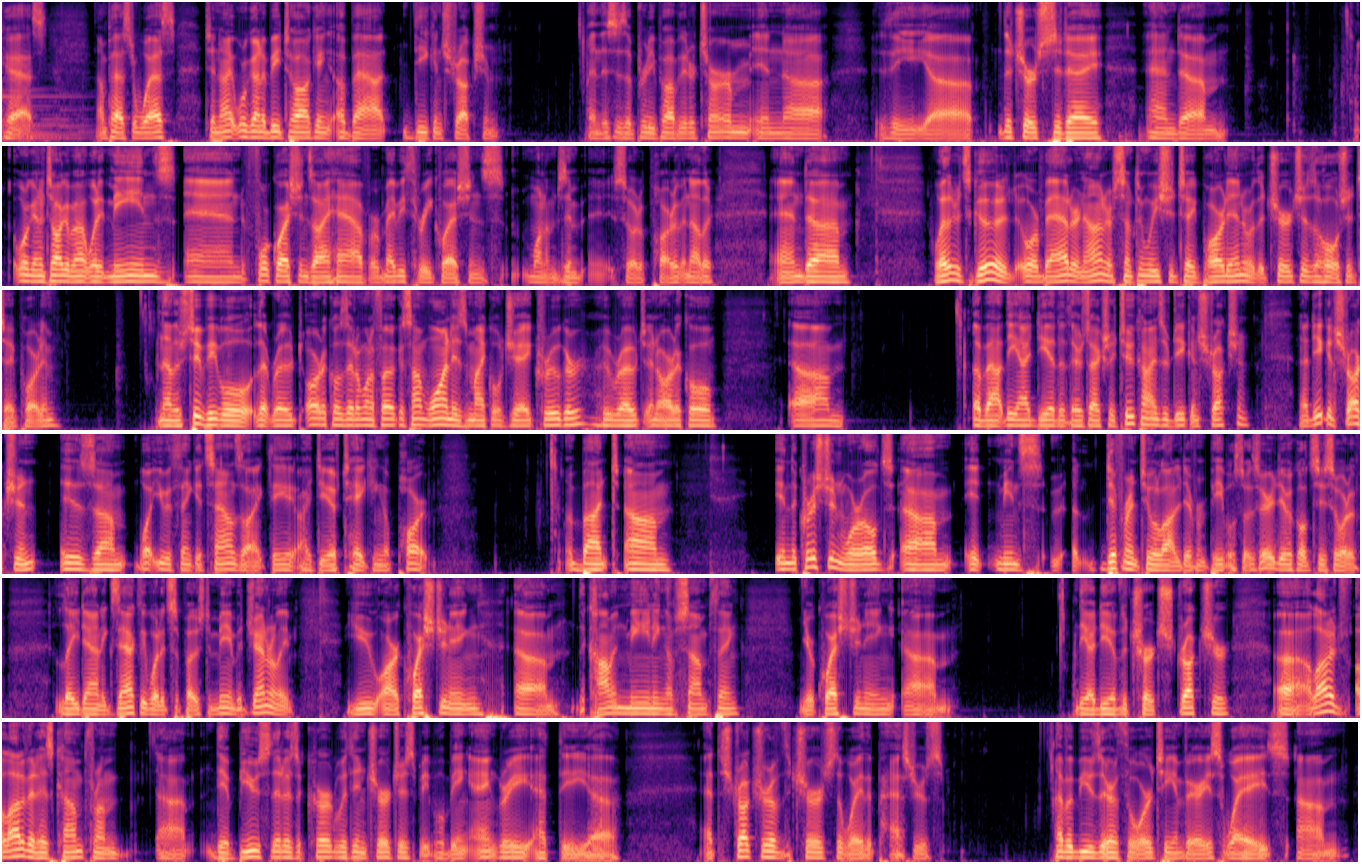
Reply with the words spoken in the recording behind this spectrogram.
podcast. I'm Pastor Wes. Tonight we're going to be talking about deconstruction. And this is a pretty popular term in uh, the uh, the church today. And um, we're going to talk about what it means and four questions I have, or maybe three questions. One of them's sort of part of another. And um, whether it's good or bad or not, or something we should take part in, or the church as a whole should take part in. Now, there's two people that wrote articles that I want to focus on. One is Michael J. Kruger, who wrote an article um, about the idea that there's actually two kinds of deconstruction. Now, deconstruction is um, what you would think it sounds like the idea of taking apart. But um, in the Christian world, um, it means different to a lot of different people. So it's very difficult to sort of lay down exactly what it's supposed to mean. But generally, you are questioning um, the common meaning of something, you're questioning um, the idea of the church structure. Uh, a lot of a lot of it has come from uh, the abuse that has occurred within churches, people being angry at the uh, at the structure of the church, the way the pastors have abused their authority in various ways, um,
